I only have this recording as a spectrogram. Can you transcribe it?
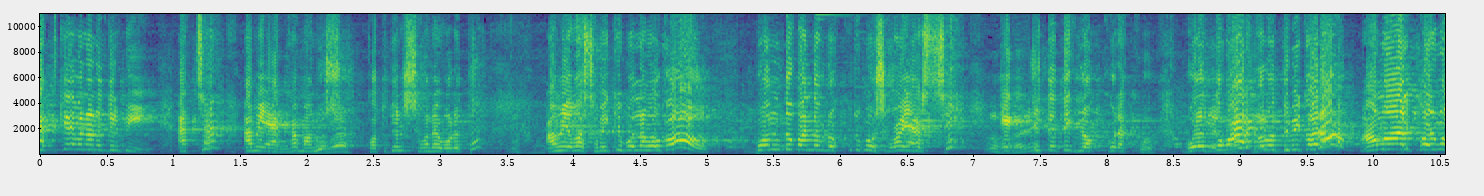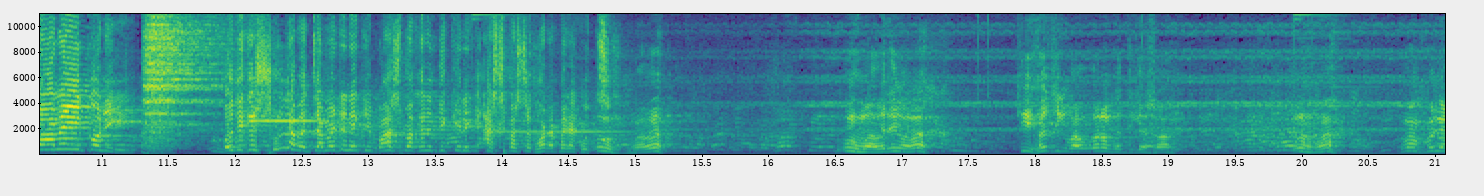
আজকে আমার ননদের আচ্ছা আমি একা মানুষ কতজন সময় বলো তো? আমি আমার স্বামীকে বললাম ওগো বন্ধু বান্ধব লোক কুটুম্ব সবাই আসছে। একটু দিক লক্ষ্য রাখো। বলে তোমার করো তুমি করো? আমার কর্ম আমিই করি। ওদিকে শুনলাম জামাইটা নাকি বাস বাগানের দিকে নাকি আশেপাশে ঘোরাফেরা করছে। ও বাবা রে বাবা কি হচ্ছে কি বাবা? কোনো ক্ষতি সব তোমার ফোনে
